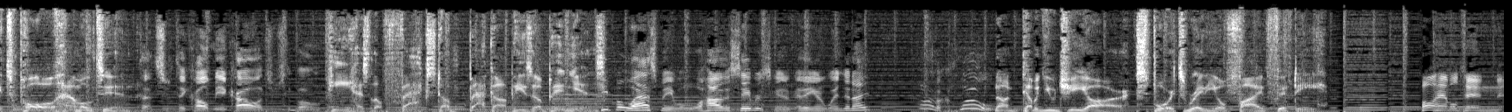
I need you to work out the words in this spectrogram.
It's Paul Hamilton. That's what they called me in college. It's the bone. He has the facts to back up his opinions. People ask me, well, how are the Sabres going to, are they going to win tonight? I don't have a clue. On WGR, Sports Radio 550. Paul Hamilton,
